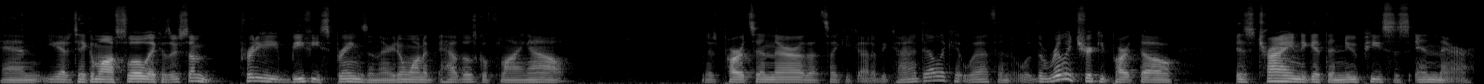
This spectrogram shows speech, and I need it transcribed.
and you got to take them off slowly because there's some pretty beefy springs in there. You don't want to have those go flying out. There's parts in there that's like you got to be kind of delicate with. And the really tricky part, though, is trying to get the new pieces in there.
